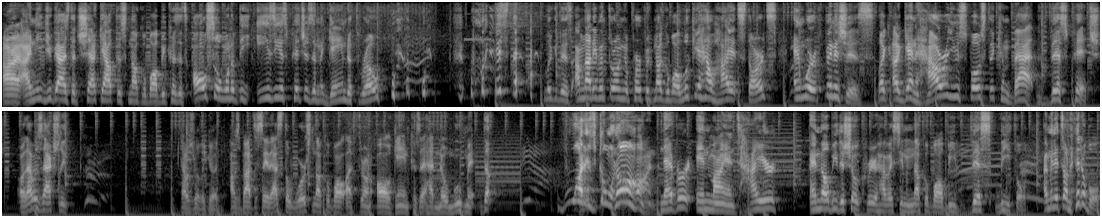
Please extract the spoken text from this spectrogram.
All right, I need you guys to check out this knuckleball because it's also one of the easiest pitches in the game to throw. what is that? Look at this. I'm not even throwing a perfect knuckleball. Look at how high it starts and where it finishes. Like, again, how are you supposed to combat this pitch? Oh, that was actually... That was really good. I was about to say that's the worst knuckleball I've thrown all game because it had no movement. The... What is going on? Never in my entire MLB The Show career have I seen a knuckleball be this lethal. I mean, it's unhittable.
